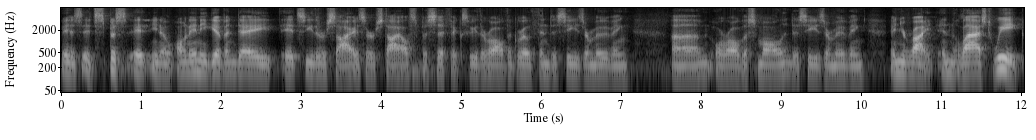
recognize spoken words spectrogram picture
is it's it, you know on any given day it's either size or style specific. So either all the growth indices are moving, um, or all the small indices are moving. And you're right. In the last week,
